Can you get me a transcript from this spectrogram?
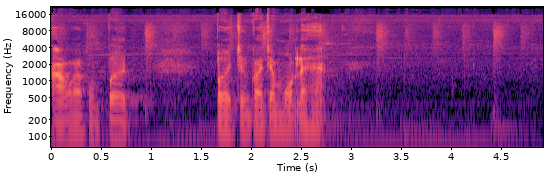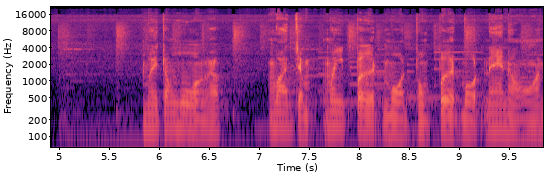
เอาครับผมเปิด เปิดจนกว่าจะหมดเลยฮะ ไม่ต้องห่วงครับ ว่าจะไม่เปิดหมด ผมเปิดหมดแน่นอน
